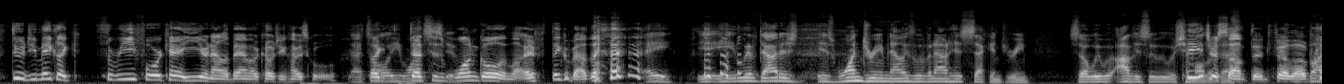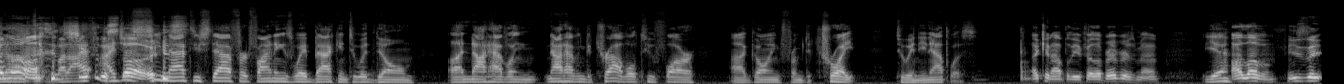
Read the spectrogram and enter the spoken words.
Dude, you make like three 4K a year in Alabama coaching high school. That's like all he wants that's his do. one goal in life. Think about that. hey, he, he lived out his, his one dream. Now he's living out his second dream. So we obviously we wish him all Teach or best. something, Philip. But, Come uh, on, but shoot I, for the I stars. just see Matthew Stafford finding his way back into a dome, uh, not having not having to travel too far, uh, going from Detroit to Indianapolis. I cannot believe Philip Rivers, man. Yeah. I love him. He's the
